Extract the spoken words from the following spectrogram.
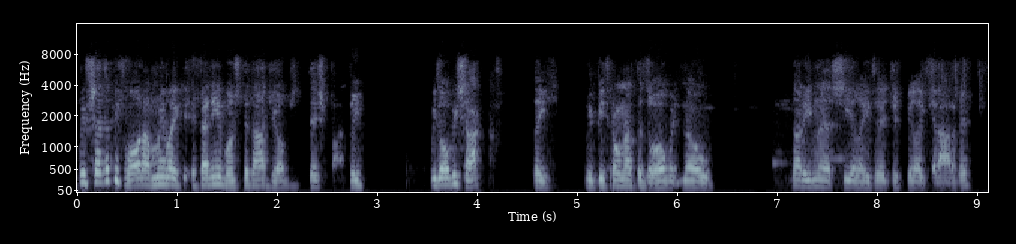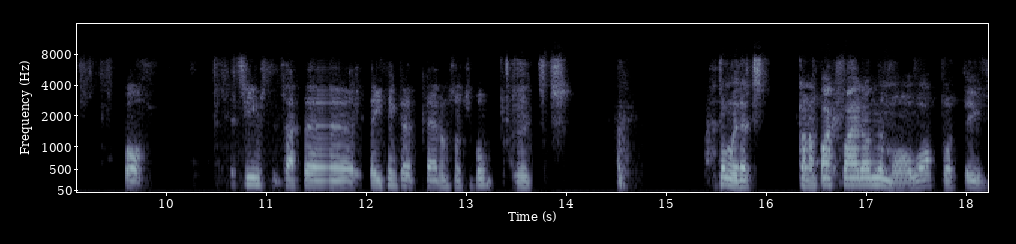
we've said it before, haven't we? Like, if any of us did our jobs this badly, we'd all be sacked. Like, we'd be thrown out the door with no, not even a see you later, just be like, get out of it. But it seems that the, they think that they're untouchable. It's, I don't know whether it's going to backfire on them or what, but they've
